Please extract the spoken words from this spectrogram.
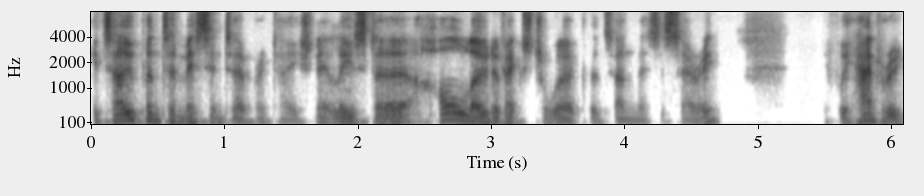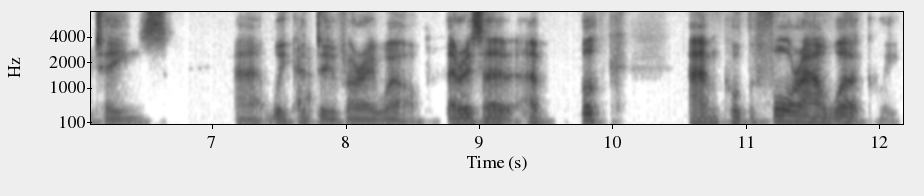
It's open to misinterpretation. It leads to a whole load of extra work that's unnecessary. If we had routines, uh, we could do very well. There is a, a book um, called The Four Hour Work Week,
